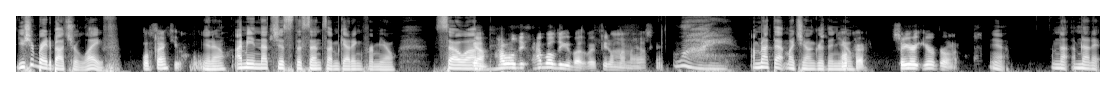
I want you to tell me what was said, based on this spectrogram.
You should write about your life. Well, thank you. You know, I mean, that's just the sense I'm getting from you. So, um, yeah. How old? How old are you, by the way, if you don't mind my asking? why? I'm not that much younger than you. Okay. So you're you're a grown up. Yeah. I'm not, I'm not, a,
